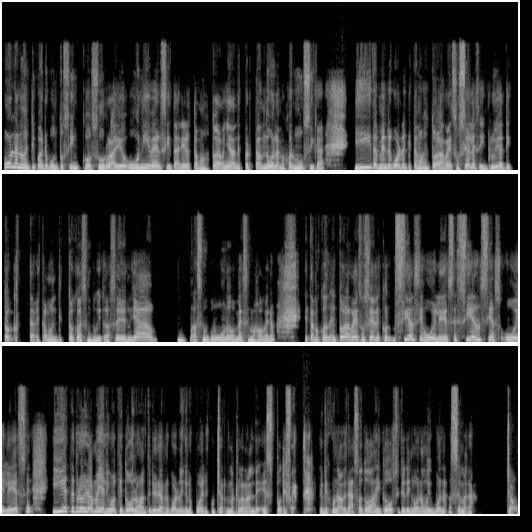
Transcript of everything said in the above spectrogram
por la 94.5, su radio universitaria. Lo estamos toda la mañana despertando con la mejor música. Y también recuerden que estamos en todas las redes sociales, incluida TikTok. Estamos en TikTok hace un poquito, hace ya hace como uno o dos meses más o menos. Estamos en todas las redes sociales con Ciencias ULS, Ciencias ULS, y este programa, y al igual que todos los anteriores, recuerden que los pueden escuchar en nuestro canal de Spotify. Les dejo un abrazo a todas y todos y que tengan una muy buena semana. Chao.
